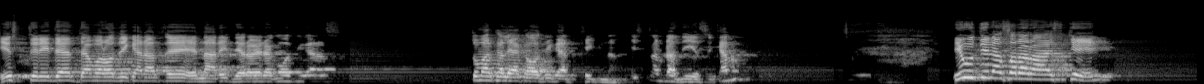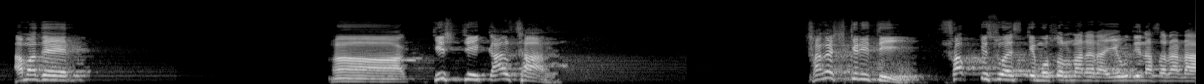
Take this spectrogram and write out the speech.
স্ত্রীদের যেমন অধিকার আছে নারীদেরও এরকম অধিকার আছে তোমার খালি একা অধিকার ঠিক না ইসলামটা দিয়েছে কেন আসারারা আজকে আমাদের কৃষ্টি কালচার সংস্কৃতি সব কিছু আজকে মুসলমানেরা আসারারা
